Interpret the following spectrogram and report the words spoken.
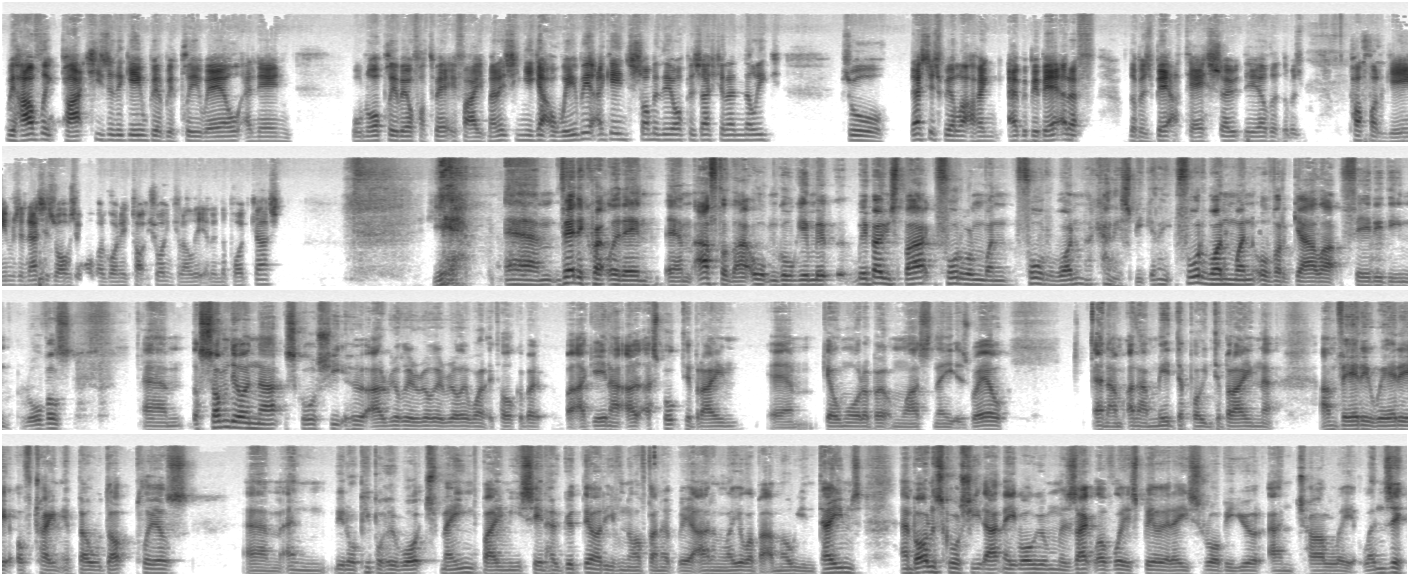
we have like patches of the game where we play well and then we'll not play well for 25 minutes and you get away with it against some of the opposition in the league. So this is where like, I think it would be better if there was better tests out there, that there was tougher games, and this is obviously what we're going to touch on kind of later in the podcast. Yeah, um, very quickly then, um, after that open goal game, we, we bounced back 4 1 1, 4 1. I can't even speak, right? 4 1 1 over Gala Fairydean Rovers. Um, there's somebody on that score sheet who I really, really, really want to talk about. But again, I, I spoke to Brian um, Gilmour about him last night as well. And, i and I made the point to Brian that I'm very wary of trying to build up players um, and you know, people who watch mind by me saying how good they are, even though I've done it with Aaron Lyle about a million times. And but on the score sheet that night, William was Zach Lovelace, Bailey Rice, Robbie Ure, and Charlie Lindsay.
